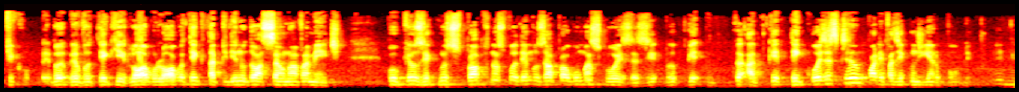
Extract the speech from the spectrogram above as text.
fico, eu vou ter que, logo, logo, ter que estar tá pedindo doação novamente. Porque os recursos próprios nós podemos usar para algumas coisas. Porque, porque, tem coisas que você não pode fazer com dinheiro público. Uhum.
